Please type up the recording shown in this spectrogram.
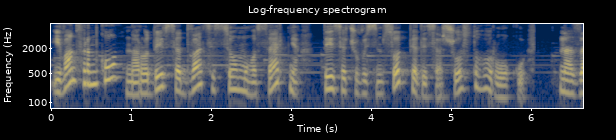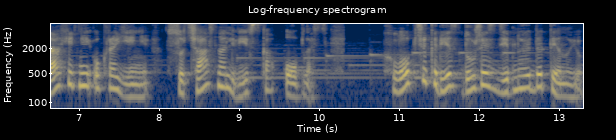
Іван Франко народився 27 серпня 1856 року на Західній Україні, сучасна Львівська область. Хлопчик ріс дуже здібною дитиною,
